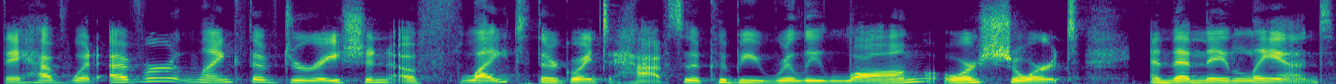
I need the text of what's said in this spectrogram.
They have whatever length of duration of flight they're going to have. So it could be really long or short, and then they land.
